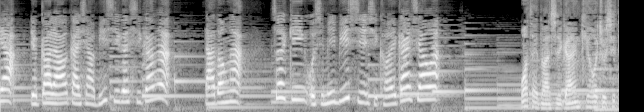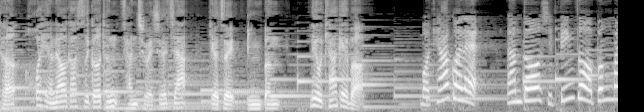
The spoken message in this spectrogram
呀，又到了介绍美食的时间啊！大东啊，最近有什么美食是可以介绍啊？我这段时间去好酒食特，发现了个四果汤餐厨的小吃，叫做冰崩，你有听过不？无听过嘞，难道是冰做崩吗？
